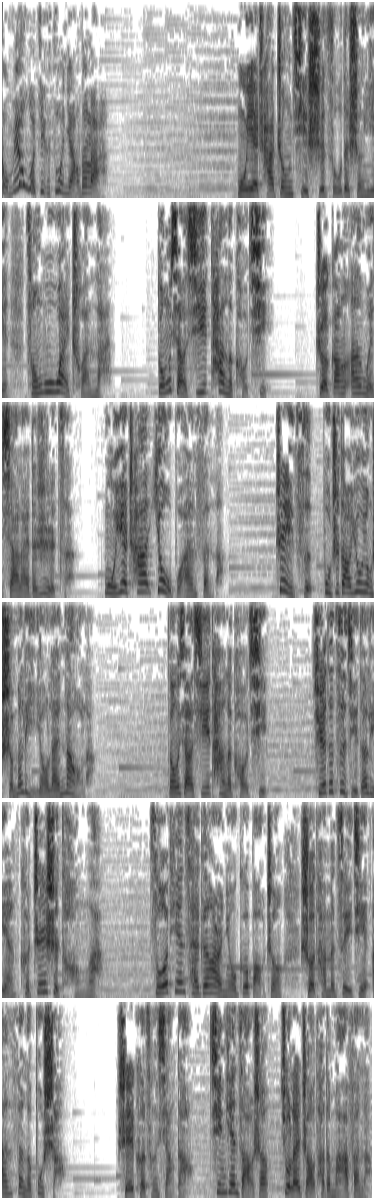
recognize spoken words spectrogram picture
有没有我这个做娘的了？母夜叉中气十足的声音从屋外传来。董小希叹了口气，这刚安稳下来的日子，母夜叉又不安分了。这一次不知道又用什么理由来闹了。董小希叹了口气，觉得自己的脸可真是疼啊！昨天才跟二牛哥保证说他们最近安分了不少，谁可曾想到今天早上就来找他的麻烦了。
